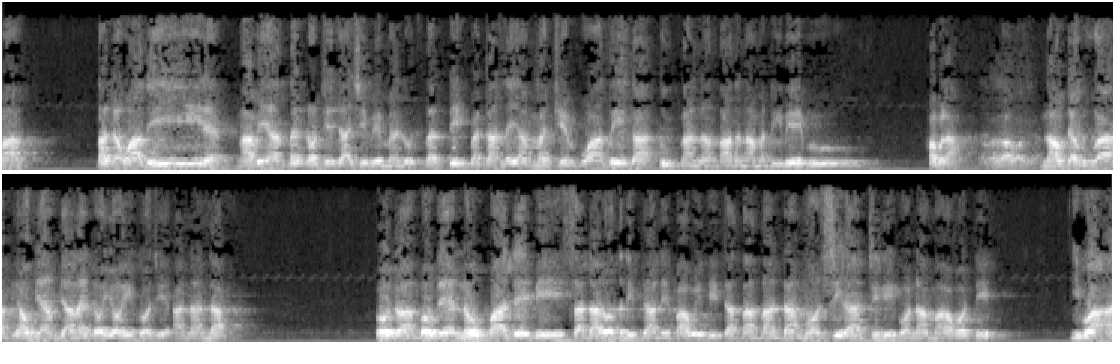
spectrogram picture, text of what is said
မတတ္တဝါသည်တဲ့ငါဗျာသက်တော်ထင်ရှားရှိပေမဲ့လို့တတိပဋ္ဌာန်တရားမကျင်ပွားသေးကသူ့တဏ္ဍာသာသနာမတည်သေးဘူးဟုတ်ပလားမှန်ပါပါဗျာနောက်တကူကပြောင်းပြန်ပြန်လိုက်တော့ယောဤကောကြီးအာနန္ဒ ဗုဒ္ဓဗုဒ္ဓေနုပါတိပိသတ္တရောတတိပဌာနေဘာဝေတိတတ္တဓမ္မောရှိရာတိရိကောနာမဟောတိဤဘဝအာ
